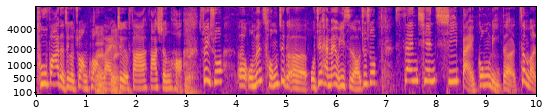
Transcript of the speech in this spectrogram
突发的这个状况来这个发发生哈，所以说呃，我们从这个呃，我觉得还蛮有意思的哦，就是说三千七百公里的这么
